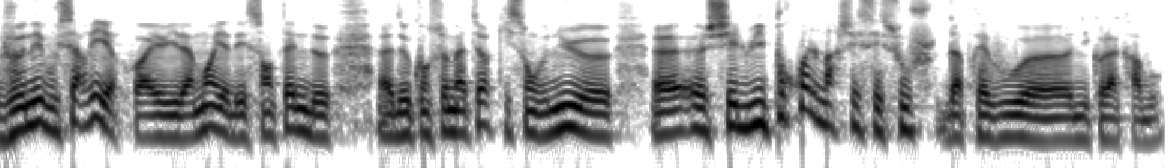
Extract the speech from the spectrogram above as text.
venez vous servir. Quoi. Évidemment, il y a des centaines de, de consommateurs qui sont venus chez lui le marché s'essouffle, d'après vous, euh, Nicolas Crabot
